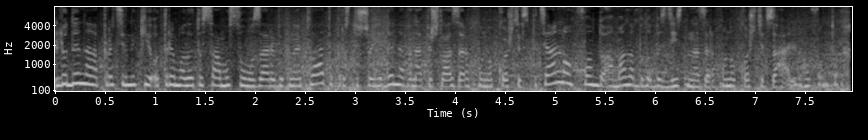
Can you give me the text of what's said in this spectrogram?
людина, працівники отримали ту саму суму заробітної плати, просто що єдина вона пішла за рахунок коштів спеціального фонду, а мала була би здійснена за рахунок коштів загального фонду.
